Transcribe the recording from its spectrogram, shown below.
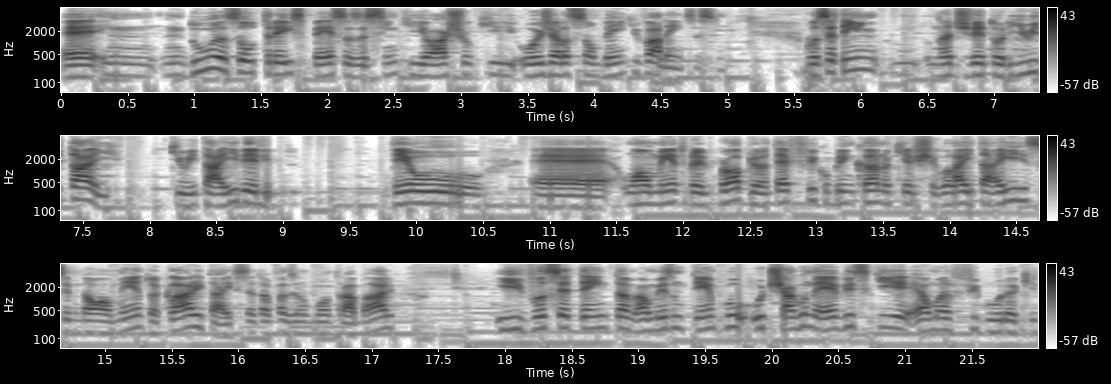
é, em, em, duas ou três peças, assim, que eu acho que hoje elas são bem equivalentes, assim. Você tem na diretoria o Itaí, que o Itaí, ele deu é, um aumento para ele próprio, eu até fico brincando que ele chegou lá, Itaí, você me dá um aumento, é claro, Itaí, você está fazendo um bom trabalho, e você tem, ao mesmo tempo, o Thiago Neves, que é uma figura que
